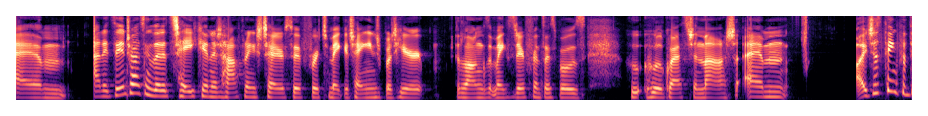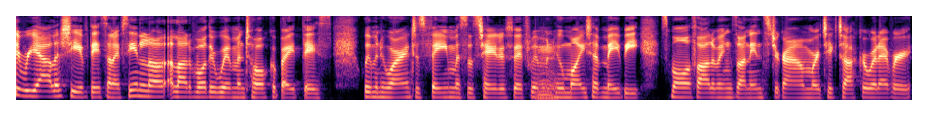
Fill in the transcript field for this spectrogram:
Um, and it's interesting that it's taken it happening to Taylor Swift for it to make a change. But here, as long as it makes a difference, I suppose who will question that. Um, I just think that the reality of this, and I've seen a lot, a lot of other women talk about this, women who aren't as famous as Taylor Swift, women mm. who might have maybe small followings on Instagram or TikTok or whatever,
